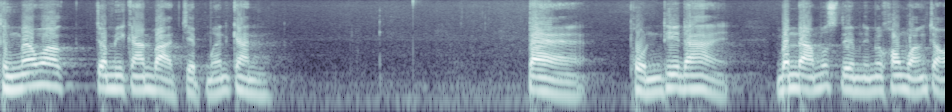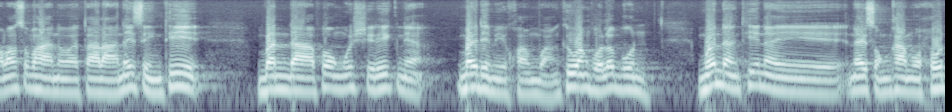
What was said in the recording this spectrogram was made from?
ถึงแม้ว่าจะมีการบาดเจ็บเหมือนกัน แต่ ผลที่ได้บรรดามุสลิมเนี่ยมีความหวังจากอัลลอฮฺสุบฮานุวตาลาในสิ่งที่บรรดาพวกมุชริกเนี่ยไม่ได้มีความหวังคือหวังผลบุญ เหมือนดังที่ในในสงครามอุฮุด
